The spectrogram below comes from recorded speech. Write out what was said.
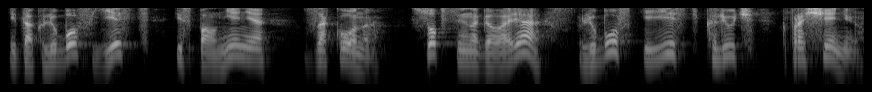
Итак, любовь есть исполнение закона. Собственно говоря, любовь и есть ключ к прощению.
